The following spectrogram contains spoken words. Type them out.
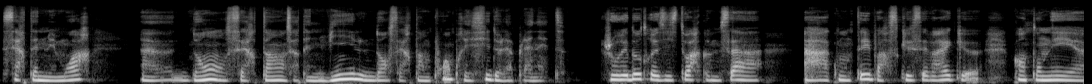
certaines mémoires dans certains, certaines villes, dans certains points précis de la planète. J'aurais d'autres histoires comme ça à, raconter parce que c'est vrai que quand on est euh,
